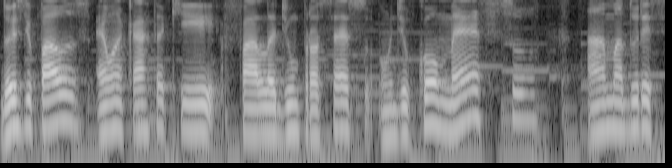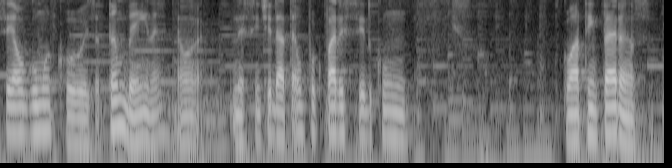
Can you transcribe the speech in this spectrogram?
2 de paus é uma carta que fala de um processo onde eu começo a amadurecer alguma coisa. Também, né? É uma, nesse sentido é até um pouco parecido com, com a temperança.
